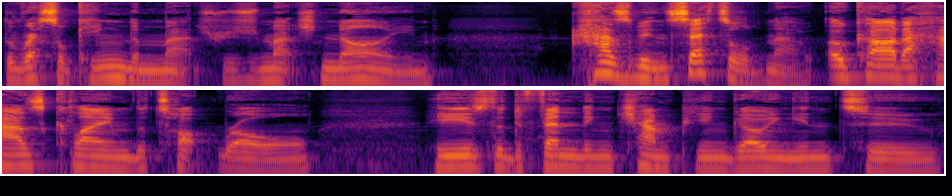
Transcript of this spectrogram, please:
the Wrestle Kingdom match, which was match nine, has been settled now. Okada has claimed the top role. He is the defending champion going into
